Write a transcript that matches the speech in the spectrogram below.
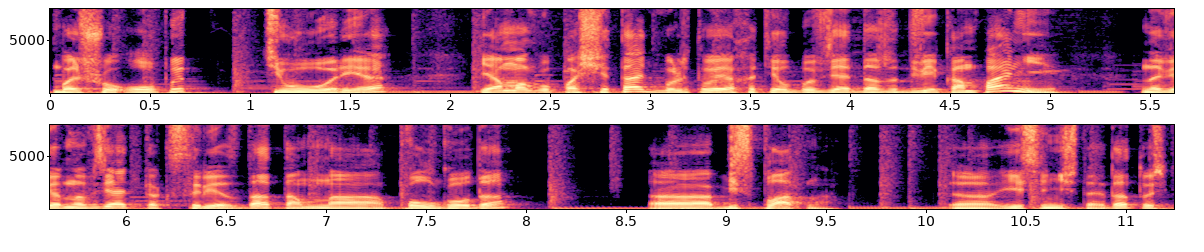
большой опыт, теория. Я могу посчитать, более того, я хотел бы взять даже две компании, наверное, взять как срез, да, там на полгода э, бесплатно. Э, если не считать, да, то есть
